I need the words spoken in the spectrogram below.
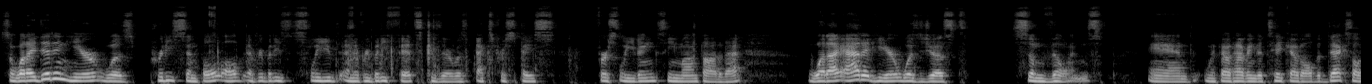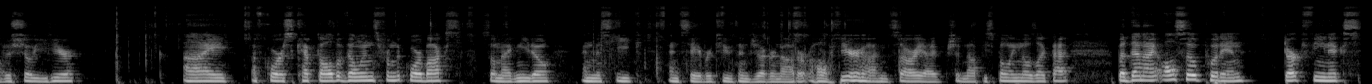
So what I did in here was pretty simple. All Everybody's sleeved and everybody fits because there was extra space for sleeving. CMON thought of that. What I added here was just some villains. And without having to take out all the decks, I'll just show you here. I, of course, kept all the villains from the core box. So Magneto and Mystique and Sabretooth and Juggernaut are all here. I'm sorry, I should not be spelling those like that. But then I also put in Dark Phoenix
